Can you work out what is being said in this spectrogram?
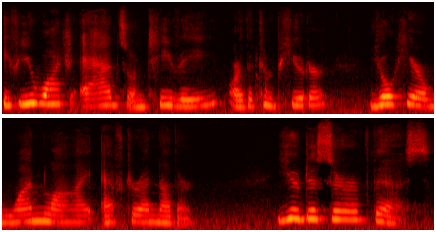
If you watch ads on TV or the computer, you'll hear one lie after another. You deserve this.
